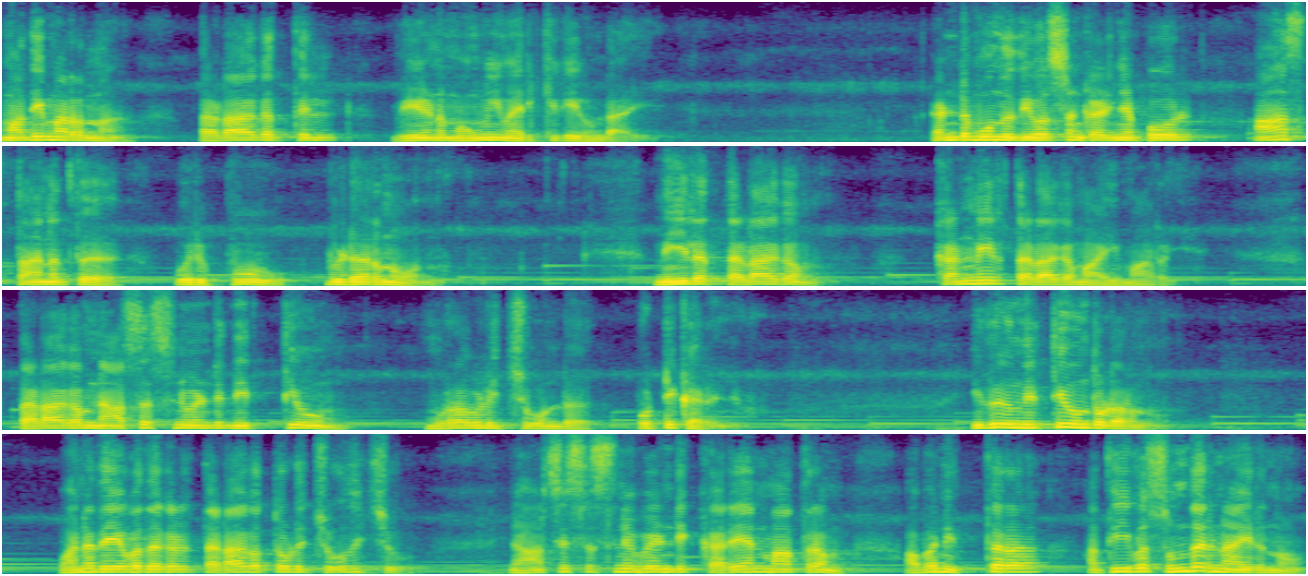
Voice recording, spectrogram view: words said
മതിമറന്ന് തടാകത്തിൽ വീണ് മുങ്ങി മരിക്കുകയുണ്ടായി. രണ്ട് മൂന്ന് ദിവസം കഴിഞ്ഞപ്പോൾ ആ സ്ഥാനത്ത് ഒരു പൂ വിടർന്നു വന്നു. നീല തടാകം കണ്ണീർ തടാകമായി മാറി. തടാകം നാസസിനു വേണ്ടി നിത്യവും മുറവിളിച്ചുകൊണ്ട് പൊട്ടിക്കരഞ്ഞു. ഇത് നിത്യവും തുടർന്നു. വനദേവതകൾ തടാകത്തോട് ചോദിച്ചു നാർസിസസിന് വേണ്ടി കരയാൻ മാത്രം അവൻ ഇത്ര അതീവ സുന്ദരനായിരുന്നു.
